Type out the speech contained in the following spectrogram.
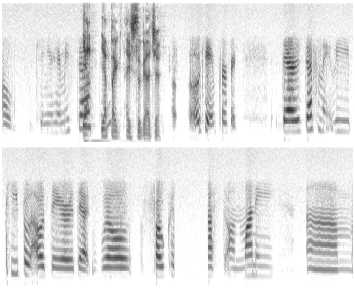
Oh, can you hear me still? Yep. Yep. I, I still got you. Okay, perfect. There's definitely people out there that will focus just on money, um,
